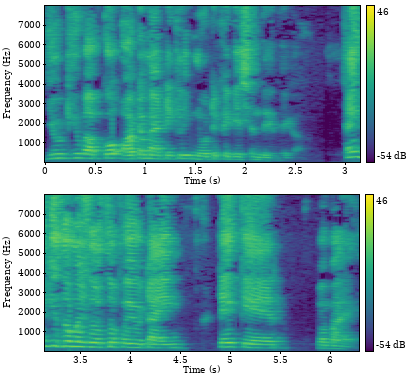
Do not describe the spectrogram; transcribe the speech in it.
यूट्यूब आपको ऑटोमेटिकली नोटिफिकेशन दे देगा। थैंक यू सो मच दोस्तों for your time take care bye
